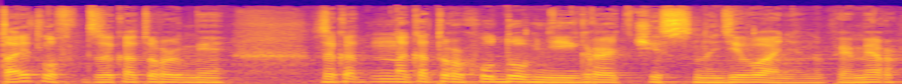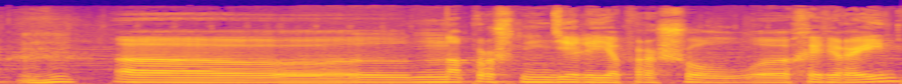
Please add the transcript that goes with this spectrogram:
тайтлов, за которыми, за, на которых удобнее играть чисто на диване. Например, угу. э, на прошлой неделе я прошел э, Heavy Rain,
